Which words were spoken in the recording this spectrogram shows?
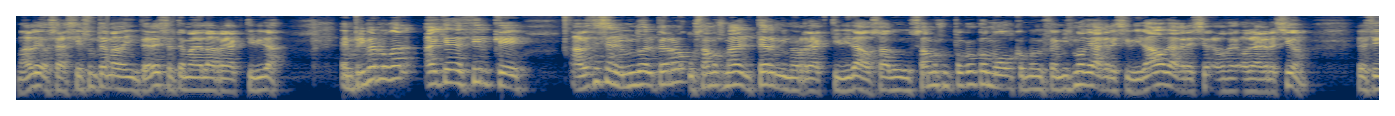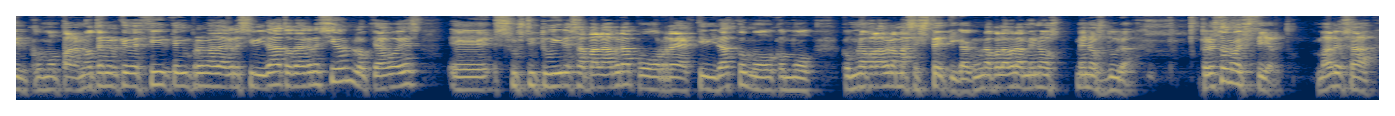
¿vale? O sea, sí es un tema de interés el tema de la reactividad. En primer lugar, hay que decir que a veces en el mundo del perro usamos mal el término reactividad, o sea, lo usamos un poco como, como eufemismo de agresividad o de, agresión. Es decir, como para no tener que decir que hay un problema de agresividad o de agresión, lo que hago es eh, sustituir esa palabra por reactividad como, como, como, una palabra más estética, como una palabra menos, menos dura. Pero esto no es cierto, ¿vale? O sea,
